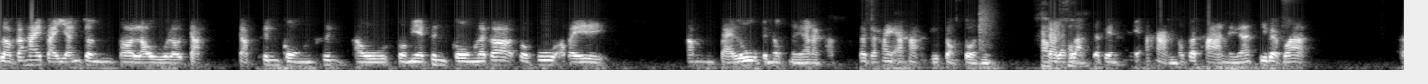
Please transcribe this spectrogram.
เราก็ให้ไปยันจนตอนเราเราจับ จับขึ้นกรงขึ้นเอาตัวเมียขึ้นกรงแล้วก็ตัวผู้เอาไปทำแปรรูปเป็นนกเนื้อนะครับ ก็จะให้อาหารอยู่สองตัวนี้ครับแต่ผมหลักๆจะเป็นให้อาหารนกกระทาเนื้อที่แบบว่า เอ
